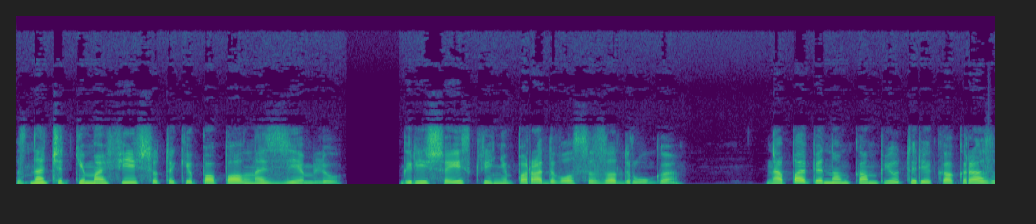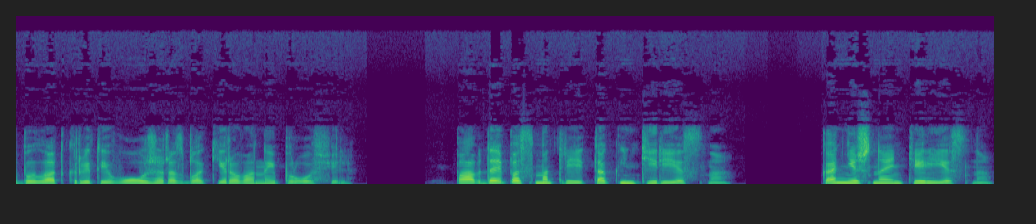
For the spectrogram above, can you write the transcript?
Значит, Тимофей все-таки попал на землю. Гриша искренне порадовался за друга. На папином компьютере как раз был открыт его уже разблокированный профиль. «Пап, дай посмотреть, так интересно». «Конечно, интересно».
